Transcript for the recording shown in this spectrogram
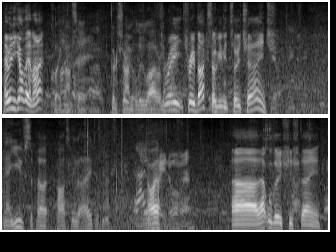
How many you got there, mate? Quite can't see it. Got to shine blue light on Three, it. three bucks. I'll give you two change. Now you've surpassed me by ages, mate. Oh, How yeah. you doing, man? Uh, that will do 15. Oh,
